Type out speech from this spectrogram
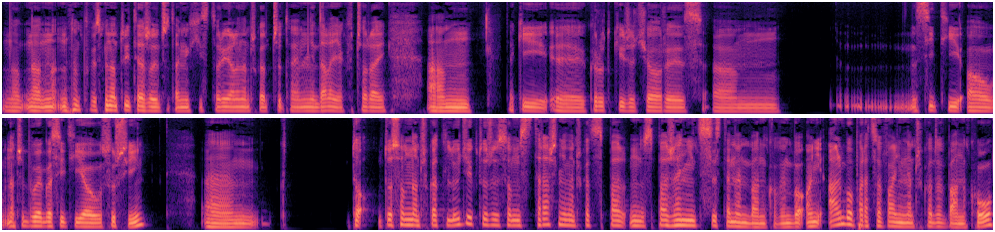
na, na, na, no powiedzmy na Twitterze czytam ich historię, ale na przykład czytałem nie dalej jak wczoraj um, taki y, krótki życiorys um, CTO, znaczy byłego CTO Sushi, um, to, to są na przykład ludzie, którzy są strasznie na przykład spa, sparzeni z systemem bankowym, bo oni albo pracowali na przykład w banku,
